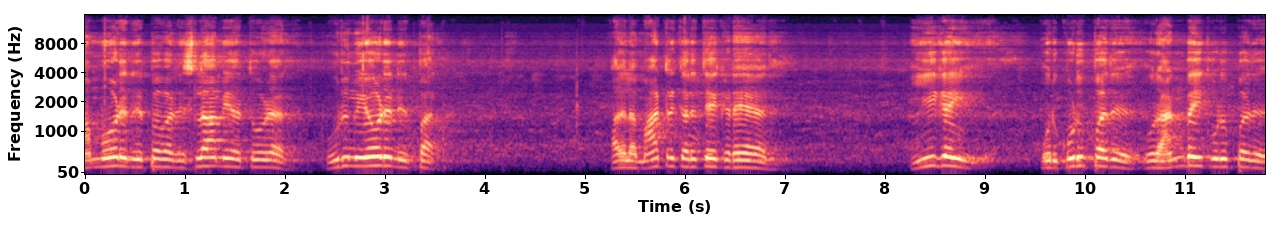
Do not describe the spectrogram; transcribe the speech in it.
நம்மோடு நிற்பவர் இஸ்லாமிய தோழர் உரிமையோடு நிற்பார். அதில் மாற்று கருத்தே கிடையாது. ஈகை ஒரு கொடுப்பது ஒரு அன்பை கொடுப்பது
